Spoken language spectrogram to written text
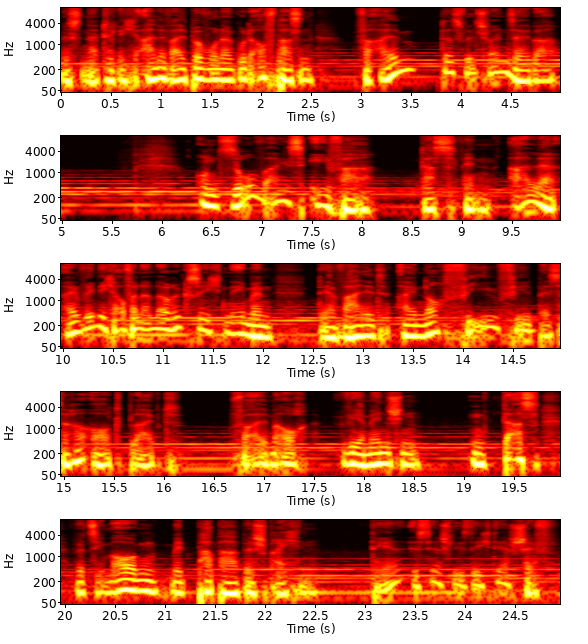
müssen natürlich alle Waldbewohner gut aufpassen, vor allem das Wildschwein selber. Und so weiß Eva, dass wenn alle ein wenig aufeinander Rücksicht nehmen, der Wald ein noch viel, viel besserer Ort bleibt. Vor allem auch wir Menschen. Und das wird sie morgen mit Papa besprechen. Der ist ja schließlich der Chef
